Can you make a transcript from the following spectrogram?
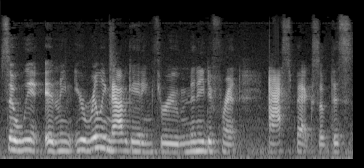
So we, I mean, you're really navigating through many different aspects of this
